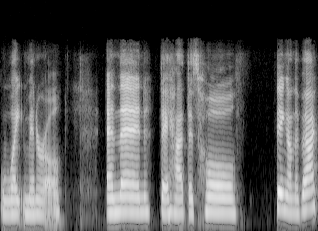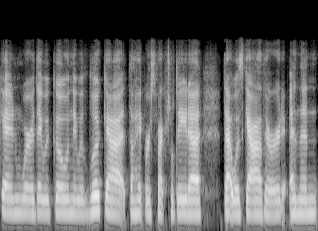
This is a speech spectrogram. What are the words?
white mineral. And then they had this whole thing on the back end where they would go and they would look at the hyperspectral data that was gathered and then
